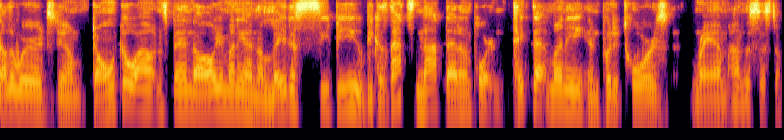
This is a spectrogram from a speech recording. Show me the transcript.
other words, you know, don't go out and spend all your money on the latest CPU because that's not that important. Take that money and put it towards RAM on the system.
